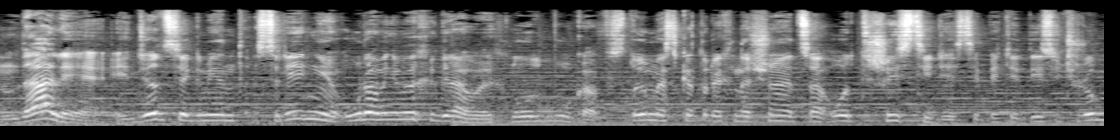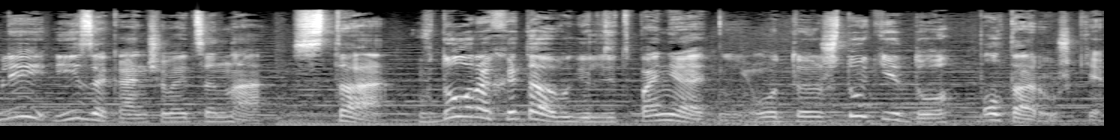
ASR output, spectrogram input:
Далее идет сегмент среднеуровневых игровых ноутбуков, стоимость которых начинается от 65 тысяч рублей и заканчивается на 100. В долларах это выглядит понятней, от штуки до полторушки.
